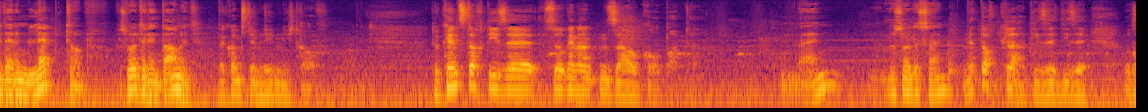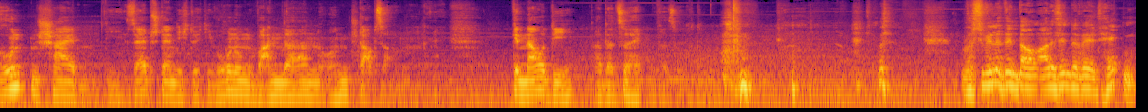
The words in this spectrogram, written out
Mit einem Laptop. Was wollte er denn damit? Da kommst du im Leben nicht drauf. Du kennst doch diese sogenannten Saugroboter. Nein? Was soll das sein? Ja, doch klar, diese, diese runden Scheiben, die selbstständig durch die Wohnung wandern und staubsaugen. Genau die hat er zu hacken versucht. Was will er denn da um alles in der Welt hacken?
